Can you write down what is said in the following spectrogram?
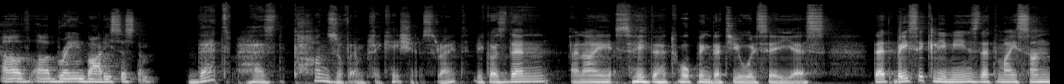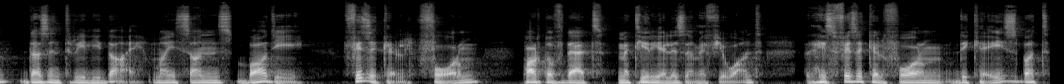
of a brain body system. That has tons of implications, right? Because then, and I say that hoping that you will say yes, that basically means that my son doesn't really die. My son's body, physical form, part of that materialism, if you want, his physical form decays, but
